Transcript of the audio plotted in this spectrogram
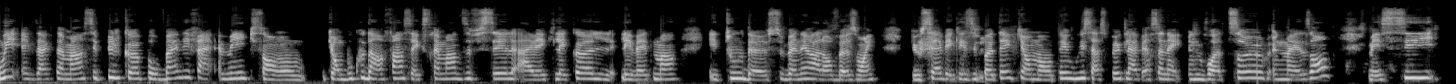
oui, exactement. C'est plus le cas pour bien des familles qui sont qui ont beaucoup d'enfants. C'est extrêmement difficile avec l'école, les vêtements et tout de subvenir à leurs besoins. Puis aussi avec les hypothèques qui ont monté, oui, ça se peut que la personne ait une voiture, une maison, mais si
